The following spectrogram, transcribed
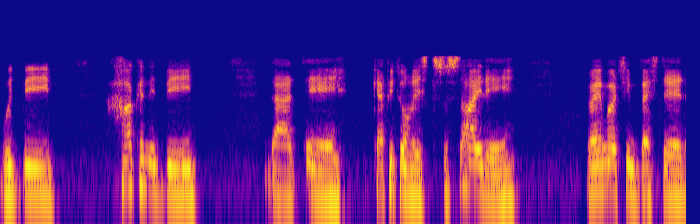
would be how can it be that a capitalist society very much invested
